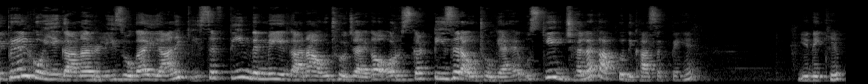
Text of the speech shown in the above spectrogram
अप्रैल को ये गाना रिलीज़ होगा, यानी कि सिर्फ़ तीन दिन में ये गाना आउट हो जाएगा और उसका टीजर आउट हो गया है। उसकी एक झलक आपको दिखा सकते हैं। ये देखिए।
